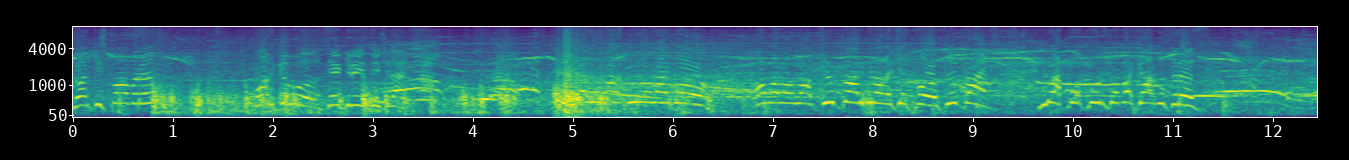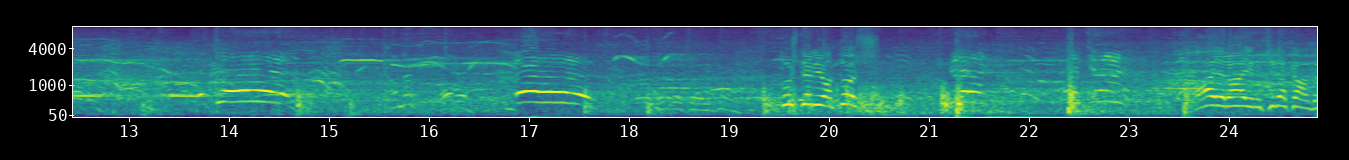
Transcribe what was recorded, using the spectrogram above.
Turkish Power'ın farkı bu sevgili izleyiciler. İnanılmaz bir olay bu. Aman Allah süper bir hareket bu süper. Murat Bozburuz'a bakar mısınız? Tuş deniyor tuş. Hayır hayır ikide kaldı.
